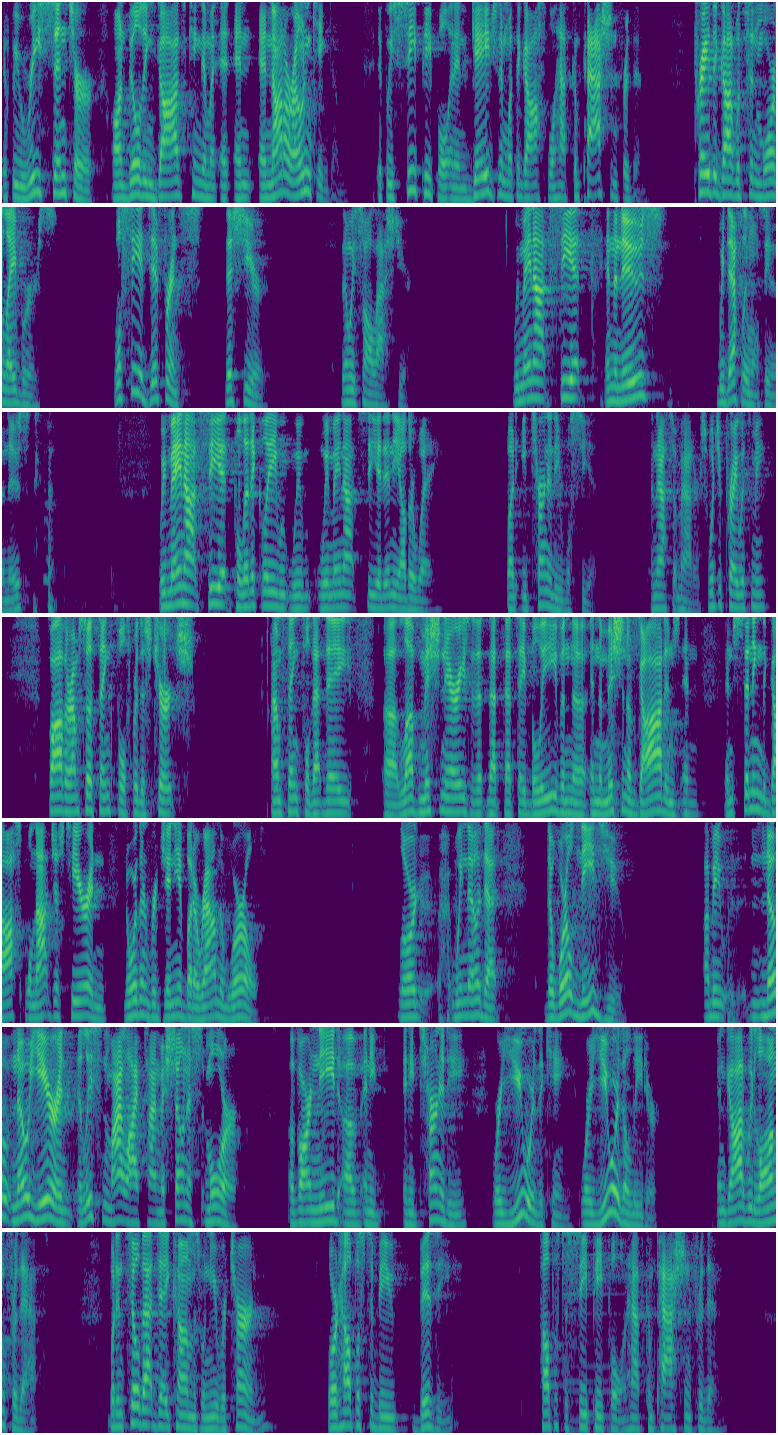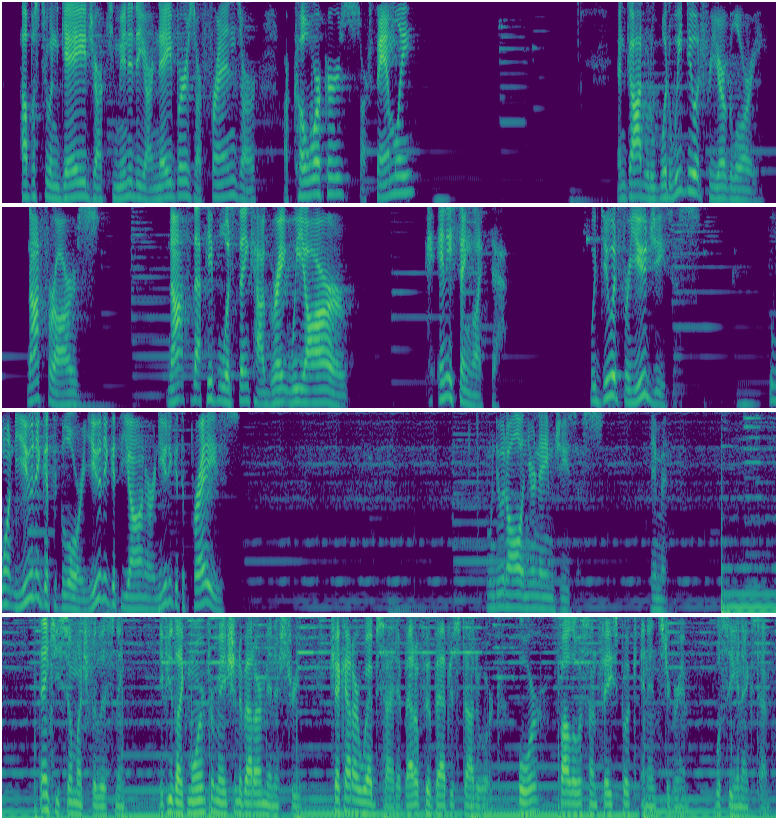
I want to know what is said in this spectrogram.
if we recenter on building God's kingdom and, and, and not our own kingdom, if we see people and engage them with the gospel and have compassion for them, pray that God would send more laborers, we'll see a difference this year than we saw last year. We may not see it in the news. We definitely won't see it in the news. we may not see it politically. We, we may not see it any other way. But eternity will see it. And that's what matters. Would you pray with me? Father, I'm so thankful for this church. I'm thankful that they uh, love missionaries, that, that, that they believe in the, in the mission of God and, and, and sending the gospel not just here in Northern Virginia, but around the world. Lord, we know that the world needs you. I mean, no, no year, in, at least in my lifetime, has shown us more of our need of an, an eternity where you are the king, where you are the leader. And God, we long for that. But until that day comes when you return, Lord, help us to be busy. Help us to see people and have compassion for them. Help us to engage our community, our neighbors, our friends, our, our coworkers, our family. And God, would, would we do it for your glory, not for ours? Not so that people would think how great we are or anything like that. We do it for you, Jesus. We want you to get the glory, you to get the honor, and you to get the praise. And we do it all in your name, Jesus. Amen. Thank you so much for listening. If you'd like more information about our ministry, check out our website at battlefieldbaptist.org or follow us on Facebook and Instagram. We'll see you next time.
